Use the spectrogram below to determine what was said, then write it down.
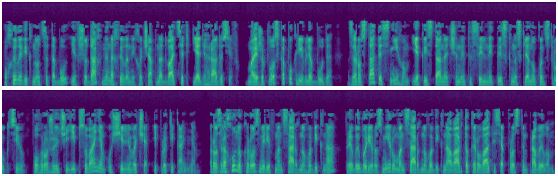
Похиле вікно це табу, якщо дах не нахилений хоча б на 25 градусів, майже плоска покрівля буде заростати снігом, який стане чинити сильний тиск на скляну конструкцію, погрожуючи їй псуванням ущільнювача і протіканням. Розрахунок розмірів мансардного вікна при виборі розміру мансардного вікна варто керуватися простим правилом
